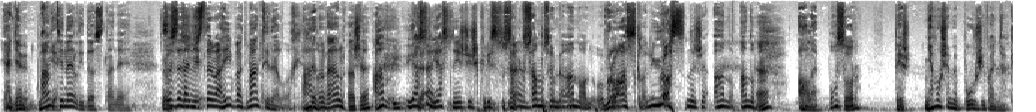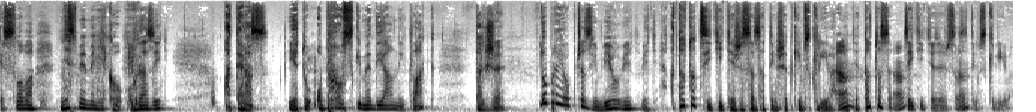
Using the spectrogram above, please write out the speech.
ja neviem... Mantinely dostane. Dostane... Zase, treba hýbať mantineloch. Áno, áno, že, áno jasne, jasne, Ježiš Kristus. Ja. Samozrejme, áno, áno, láska, jasné, že áno, áno. A? Ale pozor, vieš, nemôžeme používať nejaké slova, nesmieme nikoho uraziť a teraz je tu obrovský mediálny tlak, takže dobre je občas im vyhovieť, viete. A toto cítite, že sa za tým všetkým skrýva. A? Viete? Toto sa a? cítite, že sa a? za tým skrýva.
